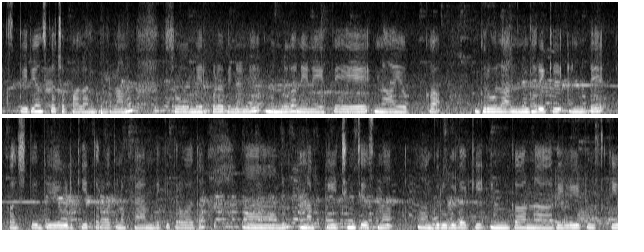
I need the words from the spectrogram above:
ఎక్స్పీరియన్స్తో చెప్పాలనుకుంటున్నాను. సో మీరు కూడా వినండి. ముందుగా నేనైతే నా యొక్క గురువులందరికీ అంటే ఫస్ట్ దేవుడికి తర్వాత నా ఫ్యామిలీకి తర్వాత నాకు టీచింగ్ చేసిన గురువులకి ఇంకా నా రిలేటివ్స్కి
